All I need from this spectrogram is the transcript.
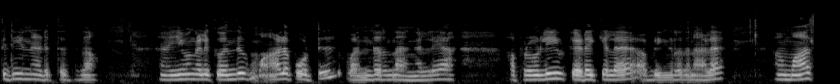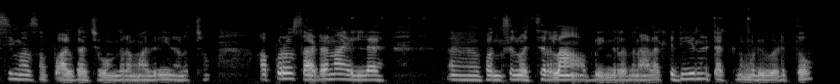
திடீர்னு எடுத்தது தான் இவங்களுக்கு வந்து மாலை போட்டு வந்திருந்தாங்க இல்லையா? அப்புறம் லீவ் கிடைக்கல அப்படிங்கிறதுனால மாசி மாதம் பால் காய்ச்சுவோங்கிற மாதிரி நினச்சோம். அப்புறம் சடனாக இல்லை ஃபங்க்ஷன் வச்சிடலாம் அப்படிங்கிறதுனால திடீர்னு டக்குன்னு முடிவு எடுத்தோம்.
